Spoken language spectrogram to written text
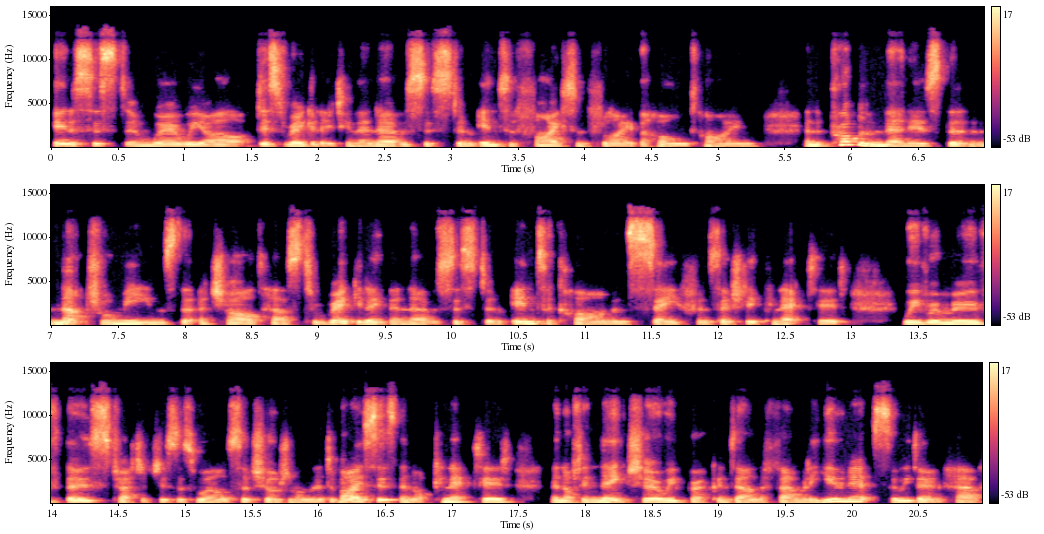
in a system where we are dysregulating their nervous system into fight and flight the whole time. And the problem then is the natural means that a child has to regulate their nervous system into calm and safe and socially connected. We've removed those strategies as well. So children on their devices, they're not connected, they're not in nature. We've broken down the family units, so we don't have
